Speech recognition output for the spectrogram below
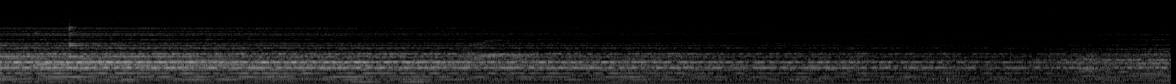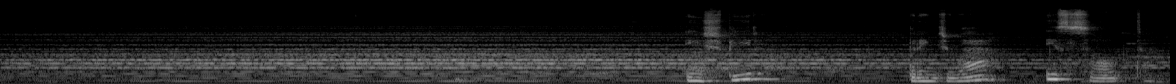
Inspira, prende o ar e solta.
